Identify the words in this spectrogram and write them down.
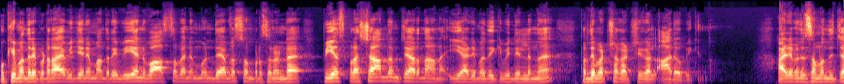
മുഖ്യമന്ത്രി പിണറായി വിജയനും മന്ത്രി വി എൻ വാസവനും മുൻ ദേവസ്വം പ്രസിഡന്റ് പി എസ് പ്രശാന്തും ചേർന്നാണ് ഈ അഴിമതിക്ക് പിന്നിലെന്ന് പ്രതിപക്ഷ കക്ഷികൾ ആരോപിക്കുന്നു. അഴിമതി സംബന്ധിച്ച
